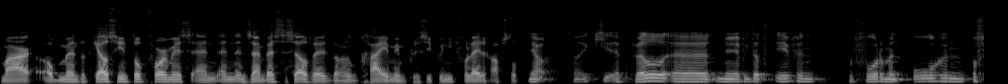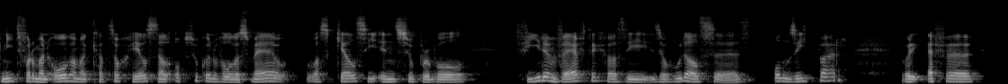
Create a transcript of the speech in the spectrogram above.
Maar op het moment dat Kelsey in topvorm is en, en, en zijn beste zelf heeft, dan ga je hem in principe niet volledig afstoppen. Ja, ik heb wel, uh, nu heb ik dat even voor mijn ogen, of niet voor mijn ogen, maar ik ga het toch heel snel opzoeken. Volgens mij was Kelsey in Super Bowl 54, was die zo goed als uh, onzichtbaar. Wil ik even,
